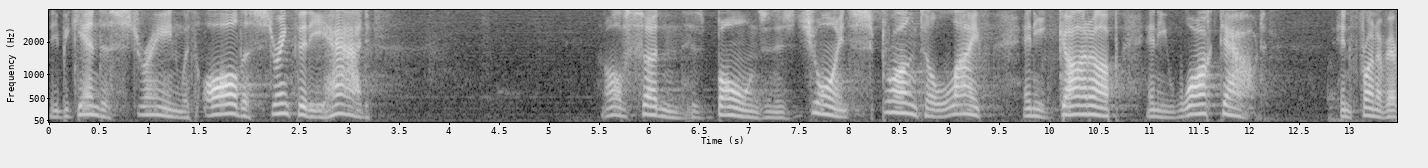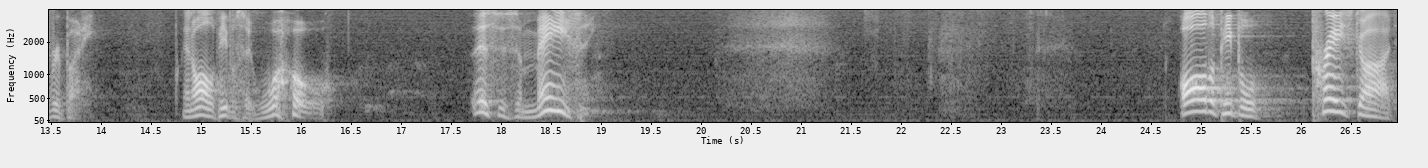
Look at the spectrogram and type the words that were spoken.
He began to strain with all the strength that he had. And all of a sudden, his bones and his joints sprung to life, and he got up and he walked out in front of everybody. And all the people said, Whoa, this is amazing. All the people praise God,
